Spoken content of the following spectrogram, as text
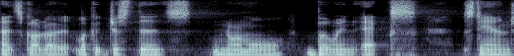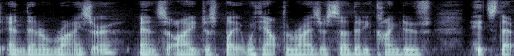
Uh, it's got a look at just the s- normal Bowen X stand and then a riser. And so I just play it without the riser so that he kind of hits that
